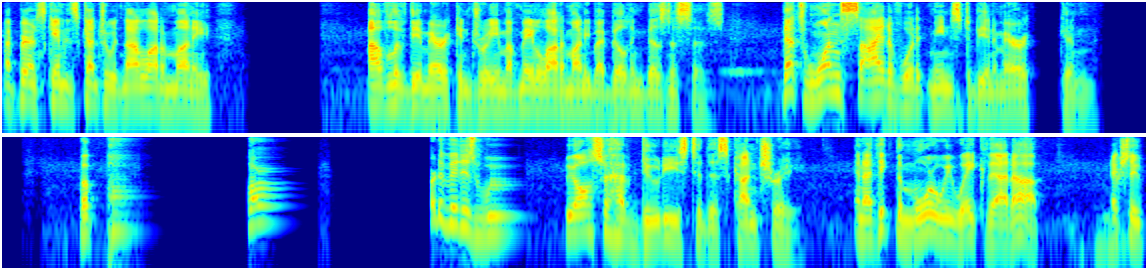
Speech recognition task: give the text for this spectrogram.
my parents came to this country with not a lot of money. I've lived the American dream. I've made a lot of money by building businesses. That's one side of what it means to be an American. But part part of it is we, we also have duties to this country. And I think the more we wake that up, actually,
